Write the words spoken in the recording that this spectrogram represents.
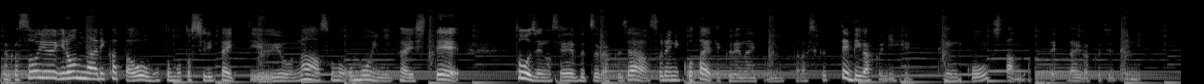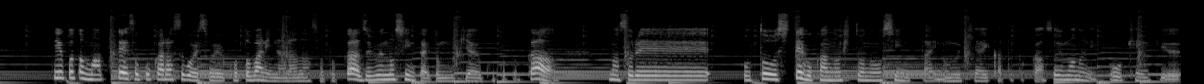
なんかそういういろんなあり方をもともと知りたいっていうようなその思いに対して、当時の生物学じゃそれに応えてくれないと思ったらしくって美学に変転校したんだって大学時代に。っていうこともあってそこからすごいそういう言葉にならなさとか自分の身体と向き合うこととか、まあ、それを通して他の人の身体の向き合い方とかそういうものにを研究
